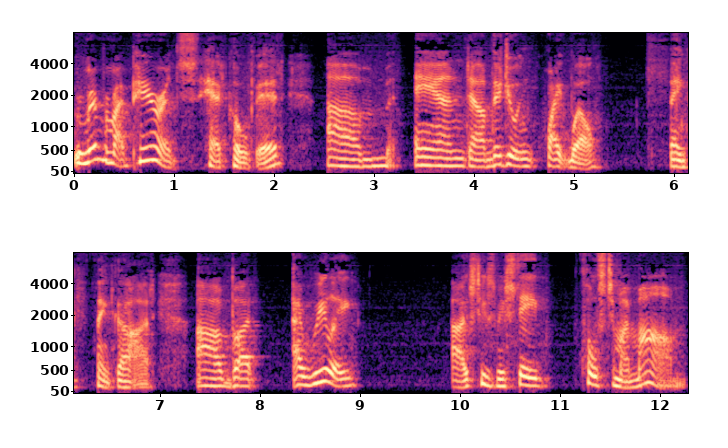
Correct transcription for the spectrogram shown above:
Remember, my parents had COVID, um, and um, they're doing quite well. Thank, thank God. Uh, but I really, uh, excuse me, stayed close to my mom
